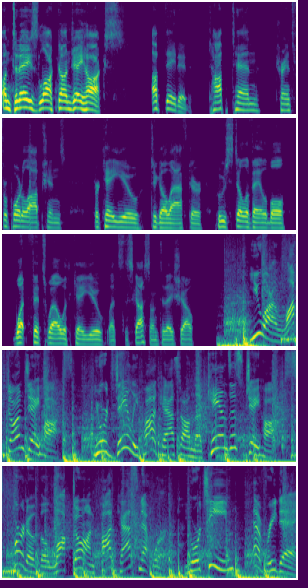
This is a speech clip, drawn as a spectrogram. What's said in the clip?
On today's Locked On Jayhawks, updated top 10 transfer portal options for KU to go after. Who's still available? What fits well with KU? Let's discuss on today's show. You are Locked On Jayhawks, your daily podcast on the Kansas Jayhawks, part of the Locked On Podcast Network, your team every day.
